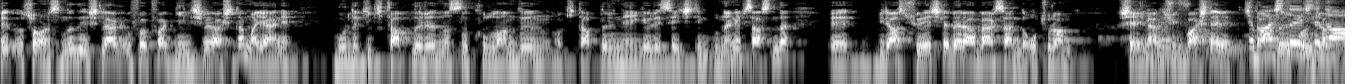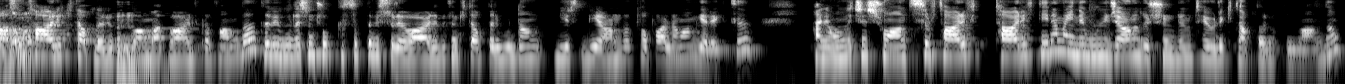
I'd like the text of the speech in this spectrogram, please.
ve sonrasında da işler ufak ufak gelişmeye başladı ama yani buradaki kitapları nasıl kullandığın, o kitapları neye göre seçtiğin bunların hepsi aslında e, biraz süreçle beraber sende oturan şeyler. Evet. Çünkü başta evet kitapları Başta işte daha aslında ama... tarih kitapları kullanmak Hı-hı. vardı kafamda. Tabii burada şimdi çok kısıtlı bir süre vardı. Bütün kitapları buradan bir, bir anda toparlamam gerekti. Hani onun için şu an sırf tarih tarih değil ama yine uyacağını düşündüğüm teori kitaplarını kullandım.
